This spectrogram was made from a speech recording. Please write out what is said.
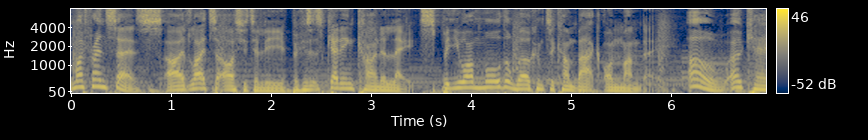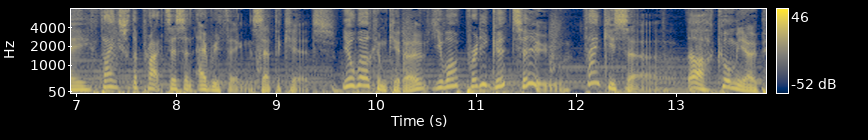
My friend says, "I'd like to ask you to leave because it's getting kind of late, but you are more than welcome to come back on Monday." "Oh, okay. Thanks for the practice and everything," said the kid. "You're welcome, kiddo. You are pretty good too." "Thank you, sir." Ah, call me OP.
